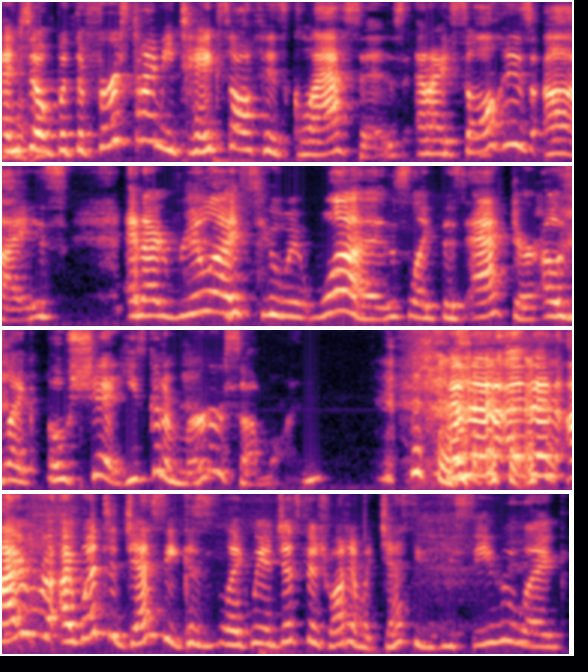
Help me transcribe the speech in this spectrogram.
And Mhm. so, but the first time he takes off his glasses and I saw his eyes and I realized who it was, like this actor, I was like, oh shit, he's gonna murder someone. And then, and then I, I went to Jesse because like we had just finished watching. I'm like, Jesse, did you see who like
